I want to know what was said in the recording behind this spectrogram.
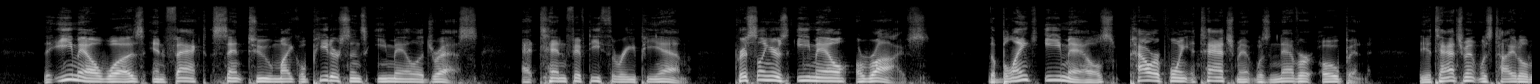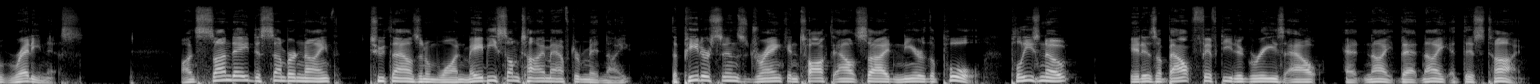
The email was in fact sent to Michael Peterson's email address at 10:53 p.m. Prislinger's email arrives. The blank email's PowerPoint attachment was never opened. The attachment was titled Readiness. On Sunday, December 9th, 2001, maybe sometime after midnight, the Petersons drank and talked outside near the pool. Please note, it is about 50 degrees out at night that night at this time.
